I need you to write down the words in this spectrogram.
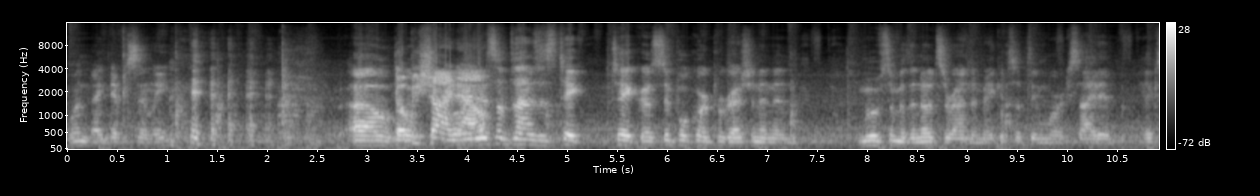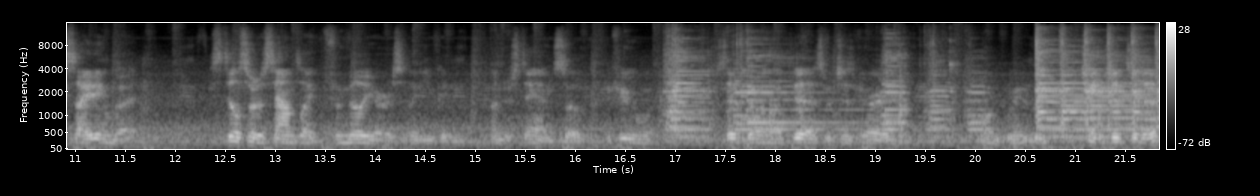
one. magnificently. Uh, Don't be shy what now. we do sometimes is take take a simple chord progression and then move some of the notes around to make it something more excited, exciting, but still sort of sounds like familiar or something you can understand. So if you instead of going like this, which is very, well, we, we change it to this,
